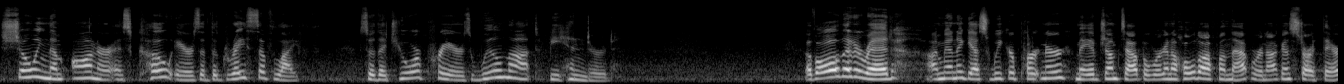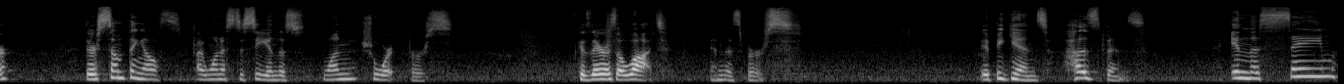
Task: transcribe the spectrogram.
showing them honor as co heirs of the grace of life, so that your prayers will not be hindered. Of all that are read, I'm going to guess weaker partner may have jumped out, but we're going to hold off on that. We're not going to start there. There's something else I want us to see in this one short verse, because there is a lot in this verse it begins Husbands, in the same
